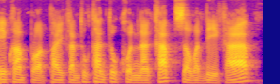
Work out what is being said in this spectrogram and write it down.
มีความปลอดภัยกันทุกท่านทุกคนนะครับ สวัสดีครับ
